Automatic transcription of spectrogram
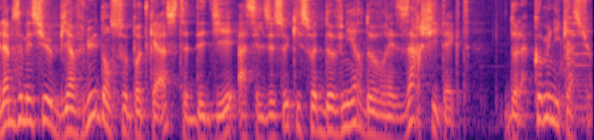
Mesdames et messieurs, bienvenue dans ce podcast dédié à celles et ceux qui souhaitent devenir de vrais architectes de la communication.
